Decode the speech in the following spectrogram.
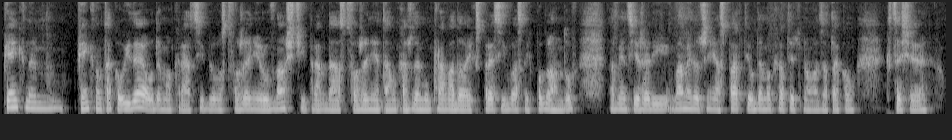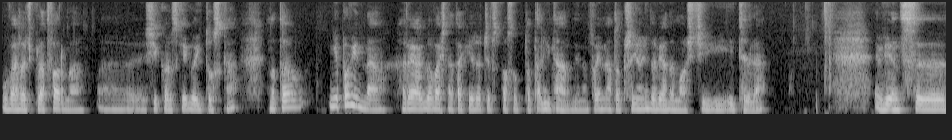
pięknym, piękną taką ideą demokracji było stworzenie równości, prawda, stworzenie tam każdemu prawa do ekspresji własnych poglądów. No więc jeżeli mamy do czynienia z partią demokratyczną, a za taką chce się uważać Platforma e, Sikorskiego i Tuska, no to nie powinna reagować na takie rzeczy w sposób totalitarny. No, powinna to przyjąć do wiadomości i, i tyle. Więc y,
